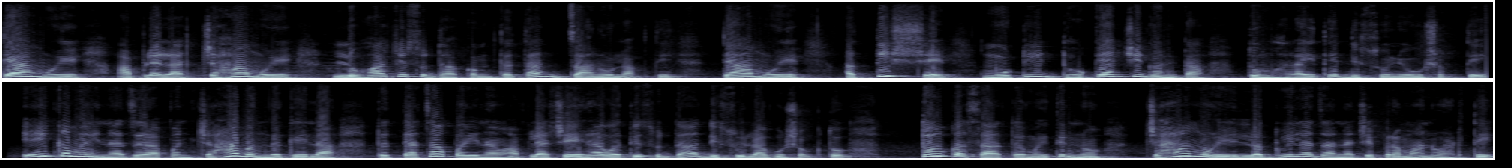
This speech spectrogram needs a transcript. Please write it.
त्यामुळे आपल्याला चहामुळे लोहाची सुद्धा कमतरता जाणू लागते. त्यामुळे अतिशय मोठी धोक्याची घंटा तुम्हाला इथे दिसून येऊ शकते. एक महिना जर आपण चहा बंद केला तर त्याचा परिणाम आपल्या चेहऱ्यावरती सुद्धा दिसू लागू शकतो. तो कसा तर मैत्रिणींनो चहामुळे लघवीला जाण्याचे प्रमाण वाढते.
